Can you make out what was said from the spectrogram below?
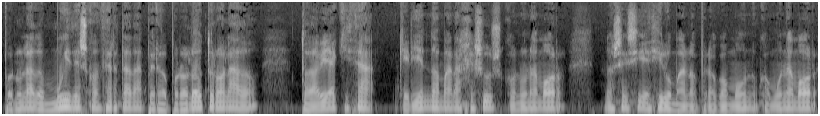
por un lado, muy desconcertada, pero por el otro lado, todavía quizá queriendo amar a Jesús con un amor, no sé si decir humano, pero como un, como un amor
